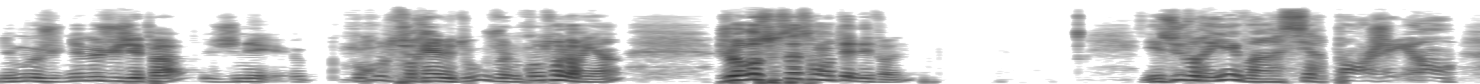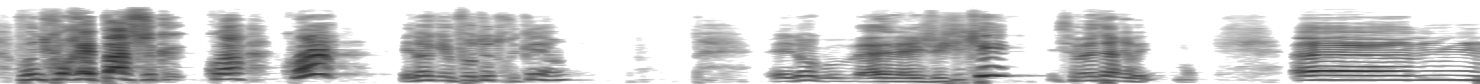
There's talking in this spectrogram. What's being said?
Ne me, ju- ne me jugez pas, je n'ai euh, contrôle rien du tout, je ne contrôle rien. Je reçois ça sur mon téléphone. Les ouvriers voient un serpent géant. Vous ne croirez pas ce que. Quoi? Quoi? Et donc, il y a une photo truquée. hein. Et donc, euh, je vais cliquer. Ça m'est arrivé. Euh,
